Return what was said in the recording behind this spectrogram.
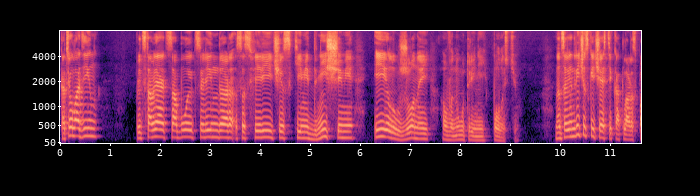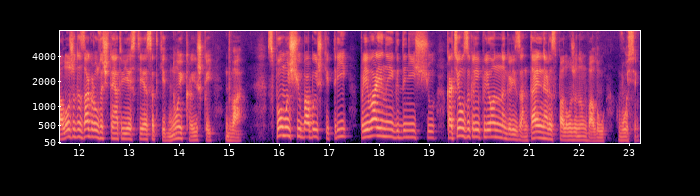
Котел 1 представляет собой цилиндр со сферическими днищами и луженой внутренней полостью. На цилиндрической части котла расположено загрузочное отверстие с откидной крышкой 2. С помощью бабышки 3, приваренные к днищу, котел закреплен на горизонтально расположенном валу 8.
